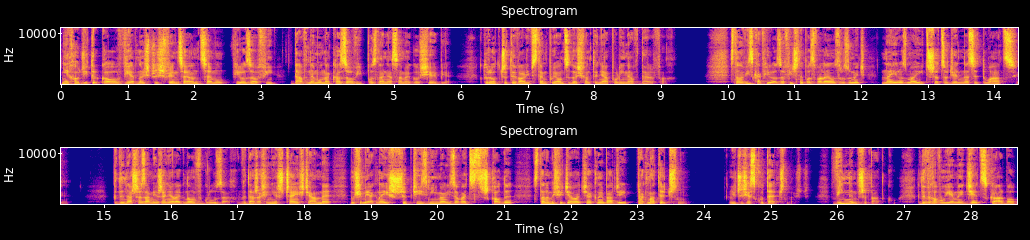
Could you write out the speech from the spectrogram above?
nie chodzi tylko o wierność przyświęcającemu filozofii dawnemu nakazowi poznania samego siebie, który odczytywali wstępujący do świątyni Apolina w Delfach. Stanowiska filozoficzne pozwalają zrozumieć najrozmaitsze codzienne sytuacje, Gdy nasze zamierzenia legną w gruzach, wydarza się nieszczęście, a my musimy jak najszybciej zminimalizować szkody, staramy się działać jak najbardziej pragmatycznie. Liczy się skuteczność. W innym przypadku, gdy wychowujemy dziecko albo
